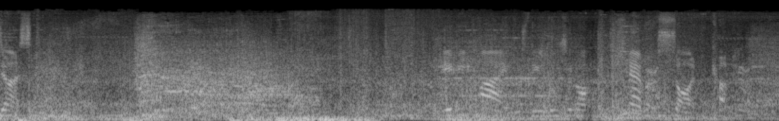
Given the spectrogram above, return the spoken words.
Dust. Maybe I was the illusion of never saw it coming.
